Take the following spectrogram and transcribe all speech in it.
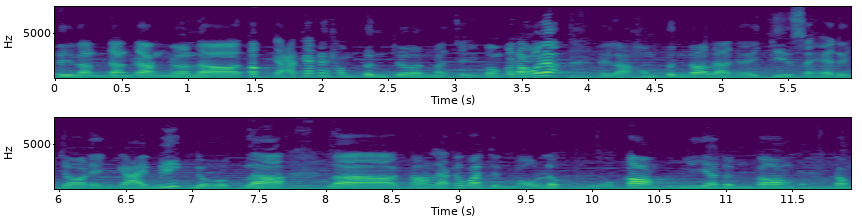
Thì là rằng rằng nên là tất cả các cái thông tin trên mà chị con có nói á thì là thông tin đó là để chia sẻ để cho đàn gái biết được là là đó là cái quá trình nỗ lực của con cũng như gia đình con trong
